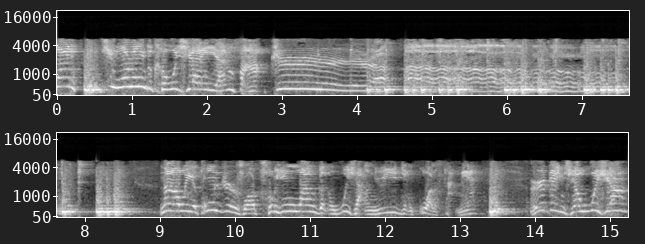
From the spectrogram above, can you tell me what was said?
王九龙的口前眼发直。那位同志说，楚平王跟吴香女已经过了三年，而并且吴香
